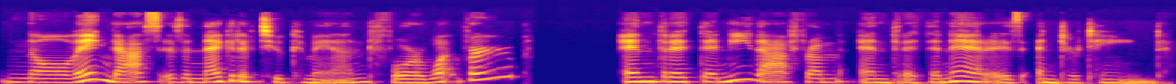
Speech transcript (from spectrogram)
No vengas is a negative to command for what verb? Entretenida from entretener is entertained.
